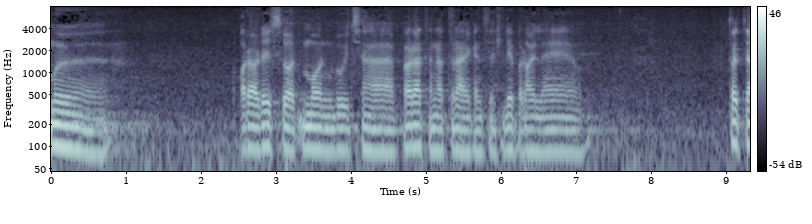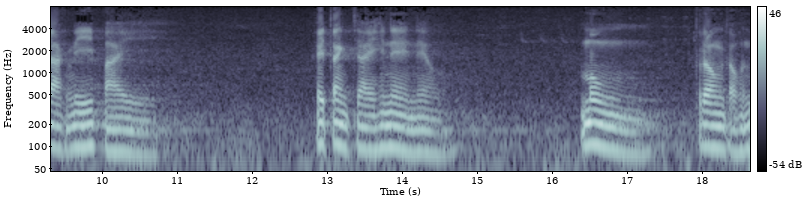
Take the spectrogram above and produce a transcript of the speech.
เมื่อ เราได้สวดมนต์บูชาพระรัตนตรัยกันเสร็จเรียบร้อยแล้ว ต่อจากนี้ไป ให้ตั้งใจให้แน่แน่ว มุ่งตรงต่อหน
